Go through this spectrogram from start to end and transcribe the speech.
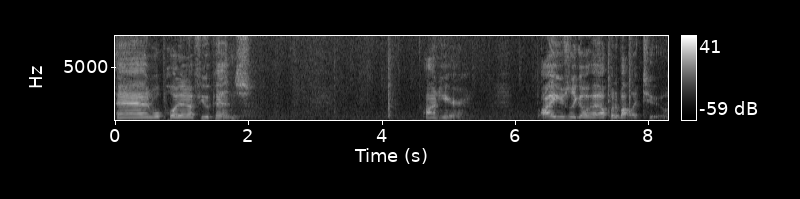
And we'll put in a few pins on here. I usually go ahead I'll put about like two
